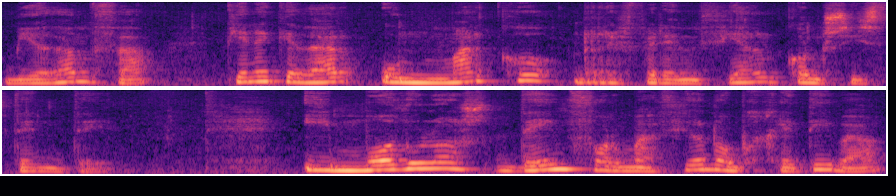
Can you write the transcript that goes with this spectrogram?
Biodanza tiene que dar un marco referencial consistente y módulos de información objetiva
